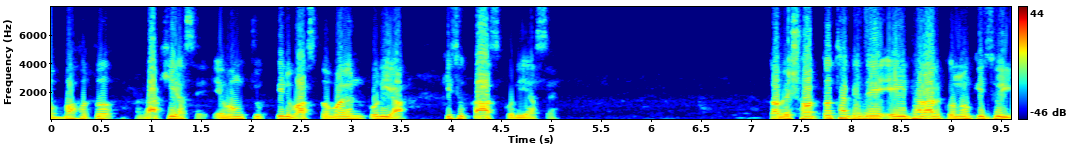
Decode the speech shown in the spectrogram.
অব্যাহত রাখিয়াছে এবং চুক্তির বাস্তবায়ন করিয়া কিছু কাজ করিয়াছে। তবে শর্ত থাকে যে এই ধারার কোনো কিছুই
